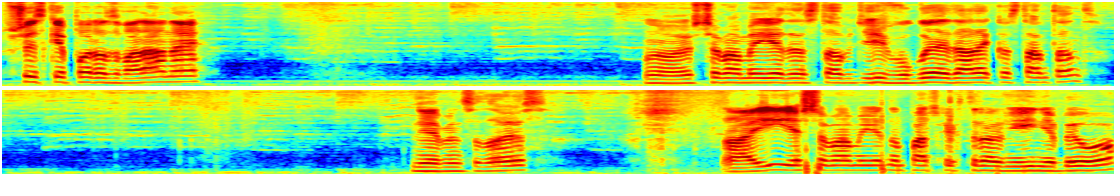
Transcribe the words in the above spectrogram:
Wszystkie porozwalane. No, jeszcze mamy jeden stop gdzieś w ogóle daleko stamtąd. Nie wiem co to jest. A i jeszcze mamy jedną paczkę, która niej nie było.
